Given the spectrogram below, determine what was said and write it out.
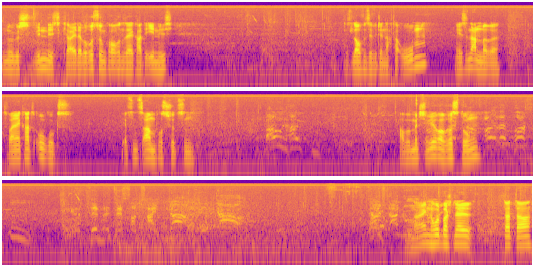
nur Geschwindigkeit, aber Rüstung brauchen sie ja gerade eh nicht. Jetzt laufen sie wieder nach da oben. Ne, sind andere. Das waren ja gerade Oruks. Jetzt sind es Armbrustschützen. Aber mit schwerer Rüstung. Nein, holt mal schnell das da.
